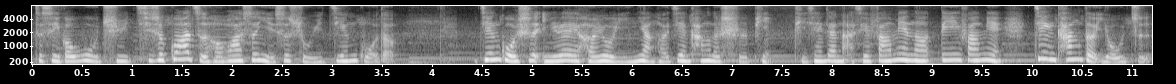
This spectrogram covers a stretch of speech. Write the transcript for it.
这是一个误区。其实瓜子和花生也是属于坚果的。坚果是一类很有营养和健康的食品，体现在哪些方面呢？第一方面，健康的油脂，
